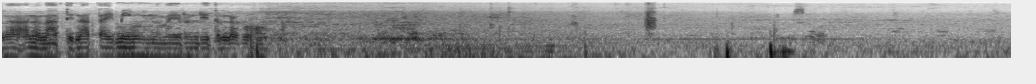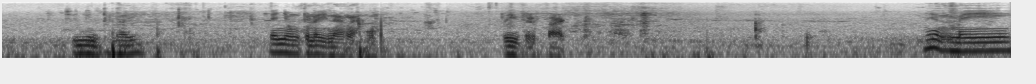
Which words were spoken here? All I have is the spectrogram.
na ano natin na timing na mayroon dito naghuhuli. Yun yung tulay. Yan yung tulay ng ano, River Park. Yan, may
